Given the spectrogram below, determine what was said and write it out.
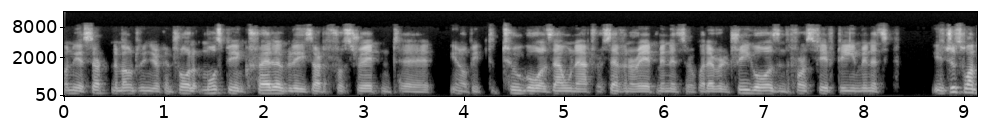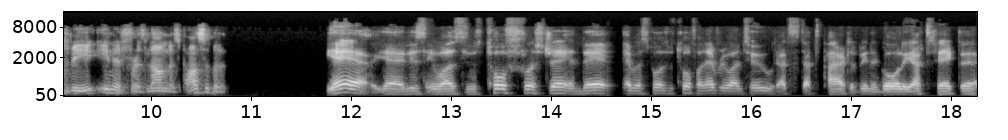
only a certain amount in your control. It must be incredibly sort of frustrating to you know be two goals down after seven or eight minutes or whatever, three goals in the first fifteen minutes. You just want to be in it for as long as possible. Yeah, yeah, it is. It was. It was tough, frustrating day. I suppose it was tough on everyone too. That's that's part of being a goalie. You have to take the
